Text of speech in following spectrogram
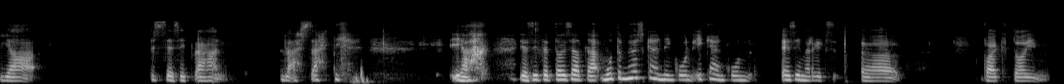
ja se sitten vähän lässähti. Ja, ja sitten toisaalta, mutta myöskään niin kuin ikään kuin esimerkiksi ö, vaikka toi,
